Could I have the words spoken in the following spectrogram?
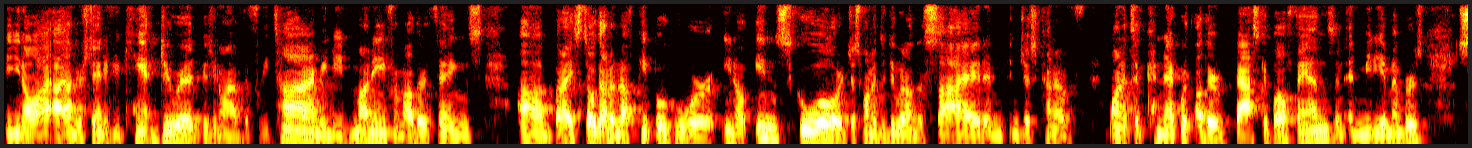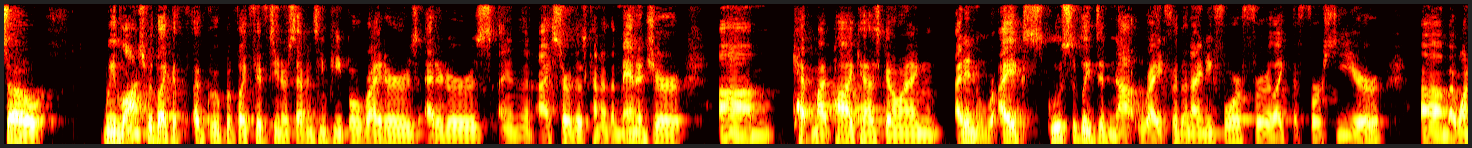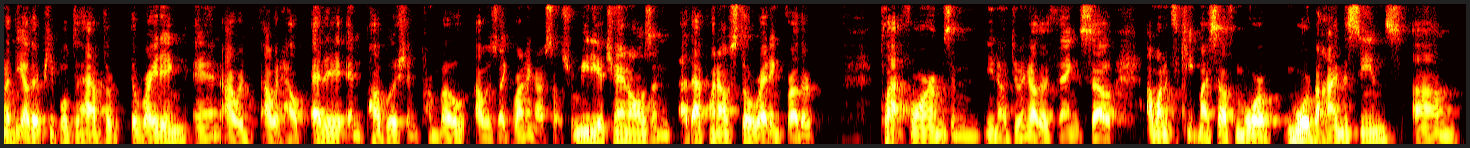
you know, I, I, understand if you can't do it because you don't have the free time, you need money from other things. Um, but I still got enough people who were, you know, in school or just wanted to do it on the side and, and just kind of wanted to connect with other basketball fans and, and media members. So we launched with like a, a, group of like 15 or 17 people, writers, editors, and then I served as kind of the manager. Um, kept my podcast going. I didn't. I exclusively did not write for the 94 for like the first year. Um, I wanted the other people to have the, the writing, and I would I would help edit and publish and promote. I was like running our social media channels, and at that point, I was still writing for other platforms and you know doing other things. So I wanted to keep myself more more behind the scenes. Um,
